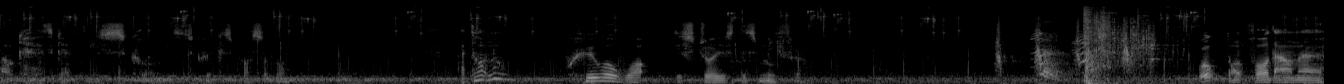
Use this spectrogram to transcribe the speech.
Okay, let's get these coins as quick as possible. I don't know who or what destroys this Mithra. Whoa, don't fall down there.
